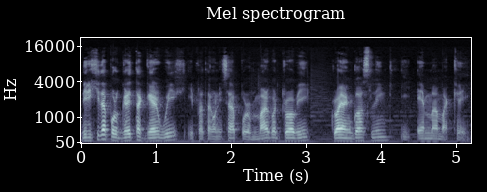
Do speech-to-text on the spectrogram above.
Dirigida por Greta Gerwig y protagonizada por Margot Robbie, Ryan Gosling y Emma McKay.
